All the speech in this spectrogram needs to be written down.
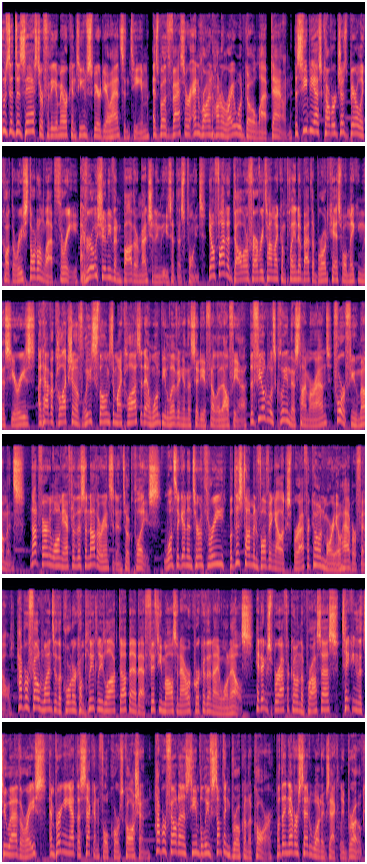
It was a disaster for the American team Spirit Johansson team, as both Vasser and Ryan Hunter-Reay would go a lap down. The CBS cover just barely caught the restart on lap 3. I really shouldn't even bother mentioning these at this point. You know, if I had a dollar for every time I complained about the broadcast while making this series, I'd have a collection of lease thongs in my closet and wouldn't be living in the city of Philadelphia. The field was clean this time around, for a few moments. Not very long after this, another incident took place. Once again in turn 3, but this time involving Alex Sperafico and Mario Haberfeld. Haberfeld went to the corner completely locked up and about 50 miles an hour quicker than anyone else, hitting Sperafico in the process, taking the two out of the race, and bringing out the second full course caution. Haberfeld and his team believe something broke on the car, but they never said what exactly broke.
